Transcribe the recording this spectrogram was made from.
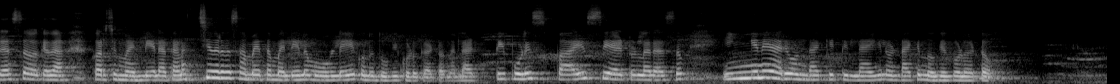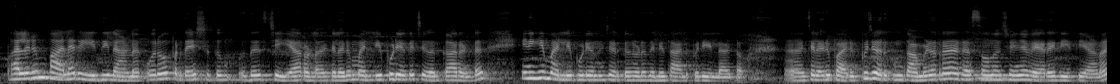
രസമൊക്കെ കുറച്ച് മല്ലിയില തിളച്ച് വരുന്ന സമയത്ത് മല്ലിയില മുകളിലേക്കൊന്ന് തൂക്കി കൊടുക്കുക കേട്ടോ. നല്ല അടിപൊളി സ്പൈസി ആയിട്ടുള്ള രസം. ഇങ്ങനെ ആരും ഉണ്ടാക്കിയിട്ടില്ല. എങ്കിൽ ഉണ്ടാക്കി നോക്കിക്കോളൂ കേട്ടോ. പലരും പല രീതിയിലാണ് ഓരോ പ്രദേശത്തും ഇത് ചെയ്യാറുള്ളത്. ചിലർ മല്ലിപ്പൊടിയൊക്കെ ചേർക്കാറുണ്ട്. എനിക്ക് മല്ലിപ്പൊടിയൊന്നും ചേർക്കുന്നതിനോട് വലിയ താല്പര്യമില്ല കേട്ടോ. ചിലർ പരിപ്പ് ചേർക്കും. തമിഴരുടെ രസം എന്ന് വെച്ച് കഴിഞ്ഞാൽ വേറെ രീതിയാണ്.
